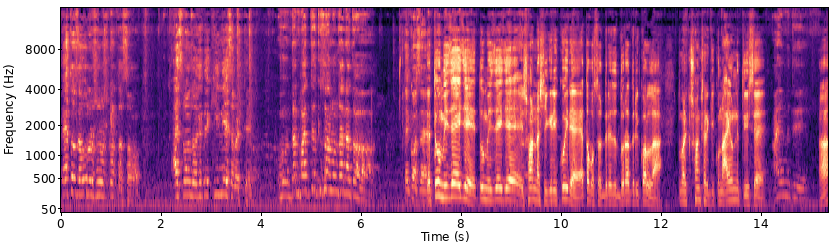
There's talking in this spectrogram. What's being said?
এত যে ওরস উরস করতেছ আজ পর্যন্ত কি নিয়েছে বাড়িতে? বাড়িতে কিছু আনন্দ না তে। তুমি যে এই যে তুমি যে এই যে সন্ন্যাসীগিরি কইরে এত বছর ধরে যে দৌড়াদৌড়ি করলা তোমার কি সংসার কি কোনো আয় উন্নতি হয়েছে হ্যাঁ?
